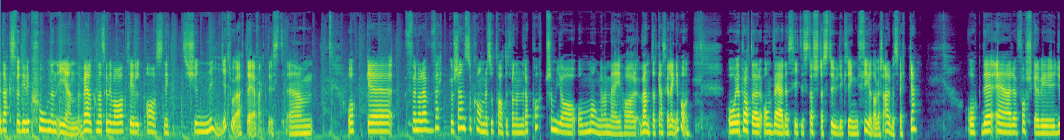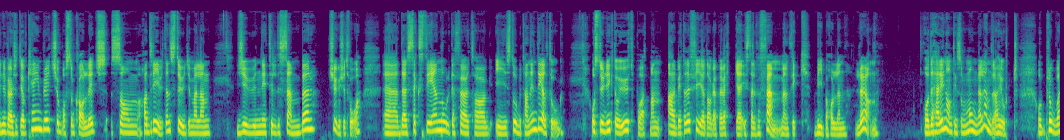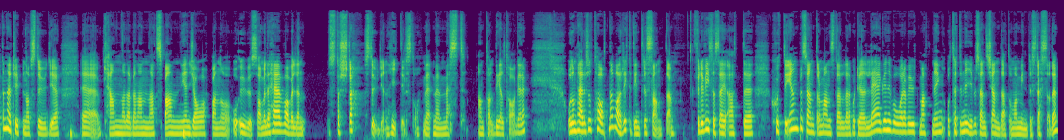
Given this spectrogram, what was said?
det dags för direktionen igen. Välkomna ska ni vara till avsnitt 29 tror jag att det är faktiskt. Ehm, och eh, för några veckor sedan så kom resultatet från en rapport som jag och många med mig har väntat ganska länge på. Och jag pratar om världens hittills största studie kring fyra dagars arbetsvecka. Och det är forskare vid University of Cambridge och Boston College som har drivit en studie mellan juni till december 2022, Eh, där 61 olika företag i Storbritannien deltog. Och studien gick då ut på att man arbetade fyra dagar per vecka istället för fem, men fick bibehållen lön. Och det här är någonting som många länder har gjort och provat den här typen av studie. Eh, Kanada bland annat, Spanien, Japan och, och, USA. Men det här var väl den största studien hittills då med, med mest antal deltagare. Och de här resultaten var riktigt intressanta. För det visar sig att eh, 71 procent av de anställda rapporterade lägre nivåer av utmattning och 39 procent kände att de var mindre stressade.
